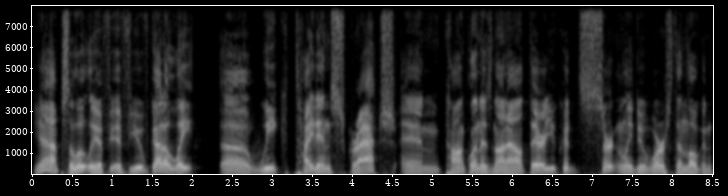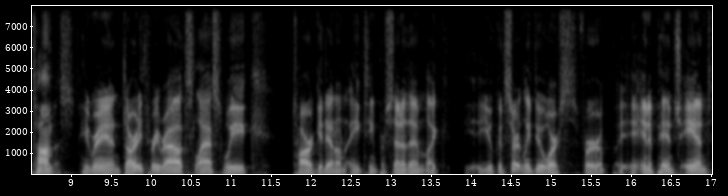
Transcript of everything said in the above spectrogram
yeah, absolutely. If if you've got a late uh, week tight end scratch and Conklin is not out there, you could certainly do worse than Logan Thomas. He ran 33 routes last week, targeted on 18% of them. Like you could certainly do worse for a, in a pinch, and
